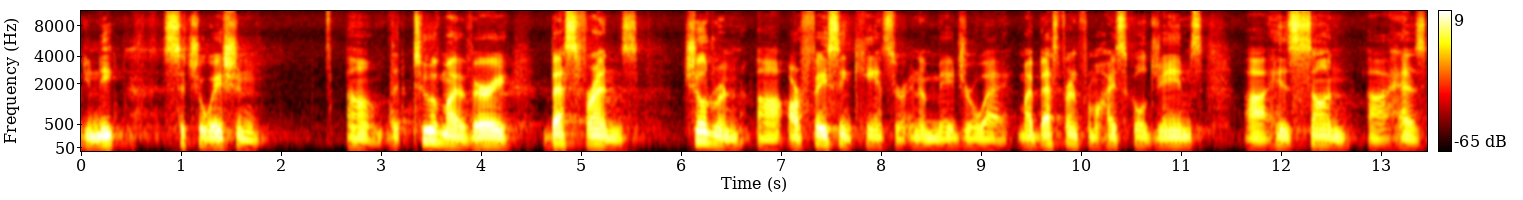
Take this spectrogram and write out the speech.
unique situation um, that two of my very best friends, children, uh, are facing cancer in a major way. My best friend from high school, James, uh, his son uh, has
